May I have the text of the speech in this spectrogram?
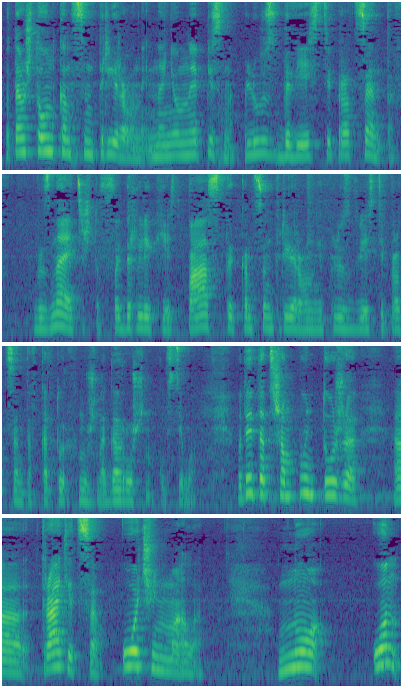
Потому что он концентрированный, на нем написано плюс 200%. Вы знаете, что в Фаберлик есть пасты концентрированные, плюс 200%, которых нужно горошинку всего. Вот этот шампунь тоже э, тратится очень мало, но он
